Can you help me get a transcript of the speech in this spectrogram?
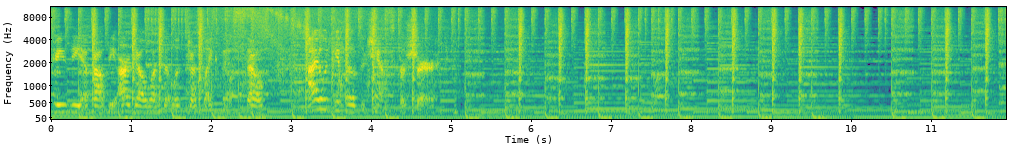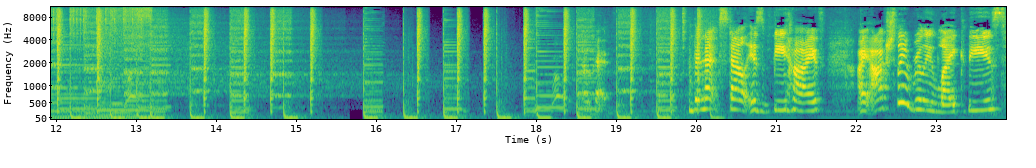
crazy about the Ardell ones that look just like this. So I would give those a chance for sure. Okay, the next style is Beehive. I actually really like these.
